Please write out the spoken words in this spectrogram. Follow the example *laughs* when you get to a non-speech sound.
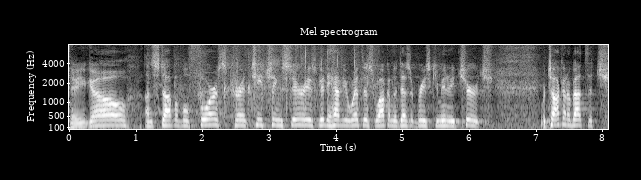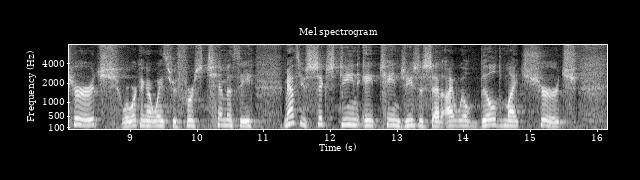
There you go. Unstoppable Force, current teaching series. Good to have you with us. Welcome to Desert Breeze Community Church. We're talking about the church. We're working our way through 1 Timothy. Matthew 16, 18, Jesus said, I will build my church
